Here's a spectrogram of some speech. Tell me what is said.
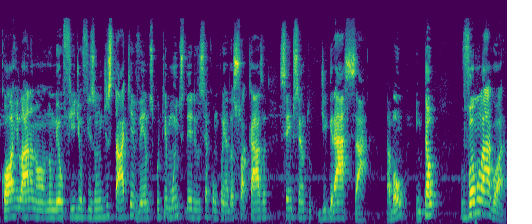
corre lá no, no, meu feed, eu fiz um destaque eventos, porque muitos deles você acompanha da sua casa, 100% de graça, tá bom? Então, vamos lá agora.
